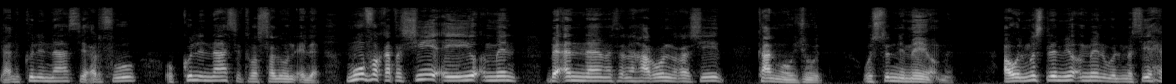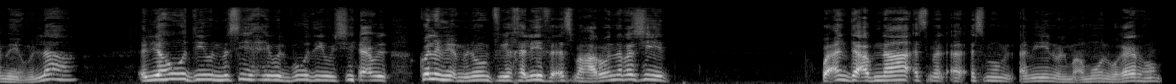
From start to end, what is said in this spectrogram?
يعني كل الناس يعرفوه وكل الناس يتوصلون إليه. مو فقط الشيعي يؤمن بأن مثلا هارون الرشيد كان موجود والسني ما يؤمن أو المسلم يؤمن والمسيحي ما يؤمن. لا اليهودي والمسيحي والبوذي والشيعي كلهم يؤمنون في خليفة اسمه هارون الرشيد. وعنده أبناء اسم اسمهم الأمين والمأمون وغيرهم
